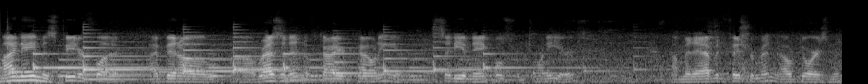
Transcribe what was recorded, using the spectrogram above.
My name is Peter Flood. I've been a, a resident of Collier County and the city of Naples for 20 years. I'm an avid fisherman, outdoorsman.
